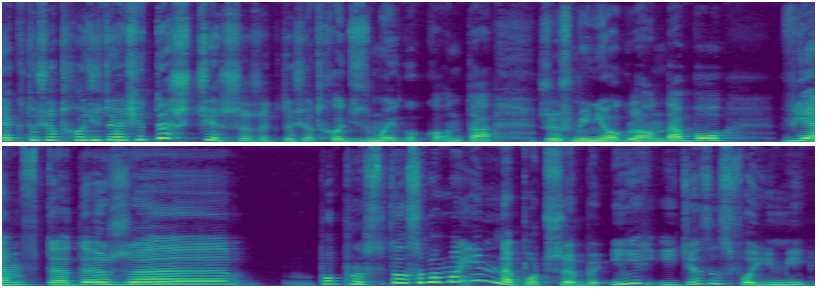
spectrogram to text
jak ktoś odchodzi, to ja się też cieszę, że ktoś odchodzi z mojego konta, że już mnie nie ogląda, bo wiem wtedy, że po prostu ta osoba ma inne potrzeby i niech idzie ze swoimi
